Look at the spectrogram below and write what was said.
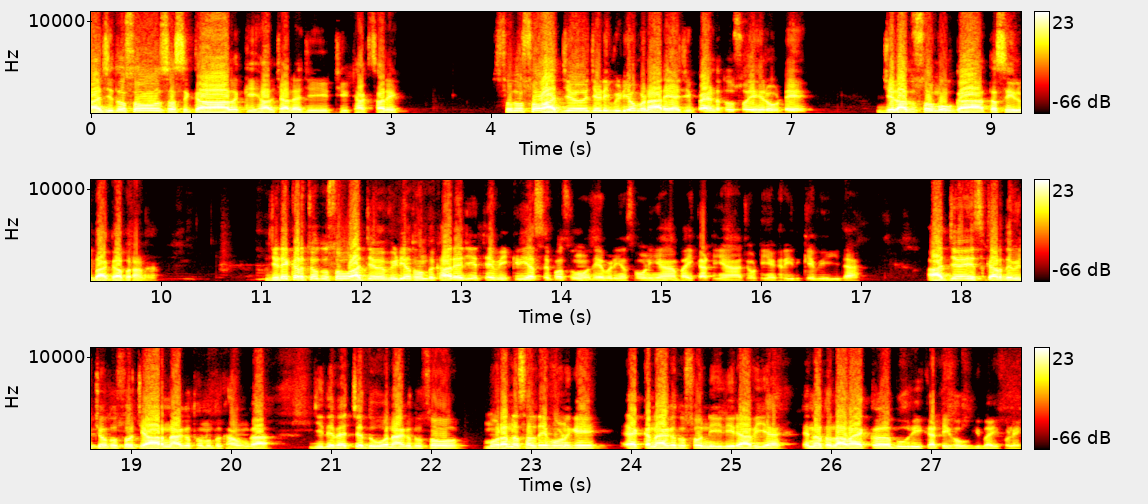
ਹਾਂਜੀ ਦੋਸਤੋ, ਸਤਿ ਸ਼੍ਰੀ ਅਕਾਲ। ਕੀ ਹਾਲ ਚਾਲ ਹੈ ਜੀ? ਠੀਕ ਠਾਕ ਸਾਰੇ? ਸੋ ਦੋਸਤੋ, ਅੱਜ ਜਿਹੜੀ ਵੀਡੀਓ ਬਣਾ ਰਹੇ ਆ ਜੀ ਪਿੰਡ ਦੋਸਤੋ, ਇਹ ਰੋਡੇ। ਜ਼ਿਲ੍ਹਾ ਦੋਸਤੋ, ਮੋਗਾ, ਤਹਿਸੀਲ ਬਾਗਾ ਪੁਰਾਣਾ। ਜਿਹੜੇ ਘਰ ਚੋਂ ਦੋਸਤੋ, ਅੱਜ ਵੀਡੀਓ ਤੁਹਾਨੂੰ ਦਿਖਾ ਰਿਹਾ ਜੀ, ਇੱਥੇ ਵਿਕਰੀ ਆਸੇ ਪਸ਼ੂ ਆਉਂਦੇ ਆ, ਬੜੀਆਂ ਸੋਹਣੀਆਂ ਬਾਈ ਕਟੀਆਂ ਝੋਟੀਆਂ ਖਰੀਦ ਕੇ ਵੇਚਦਾ। ਅੱਜ ਇਸ ਘਰ ਦੇ ਵਿੱਚੋਂ ਦੋਸਤੋ, ਚਾਰ ਨਾਗ ਤੁਹਾਨੂੰ ਦਿਖਾਉਂਗਾ ਜਿਹਦੇ ਵਿੱਚ ਦੋ ਨਾਗ ਦੋਸਤੋ ਮੋਰਾ ਨਸਲ ਦੇ ਹੋਣਗੇ, ਇੱਕ ਨਾਗ ਦੋਸਤੋ ਨੀਲੀ ਰਾਵੀ ਹੈ। ਇਹਨਾਂ ਤੋਂ ਇਲਾਵਾ ਇੱਕ ਬੂਰੀ ਕੱਟੀ ਹੋਊਗੀ ਬਾਈ ਕੋਲੇ।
